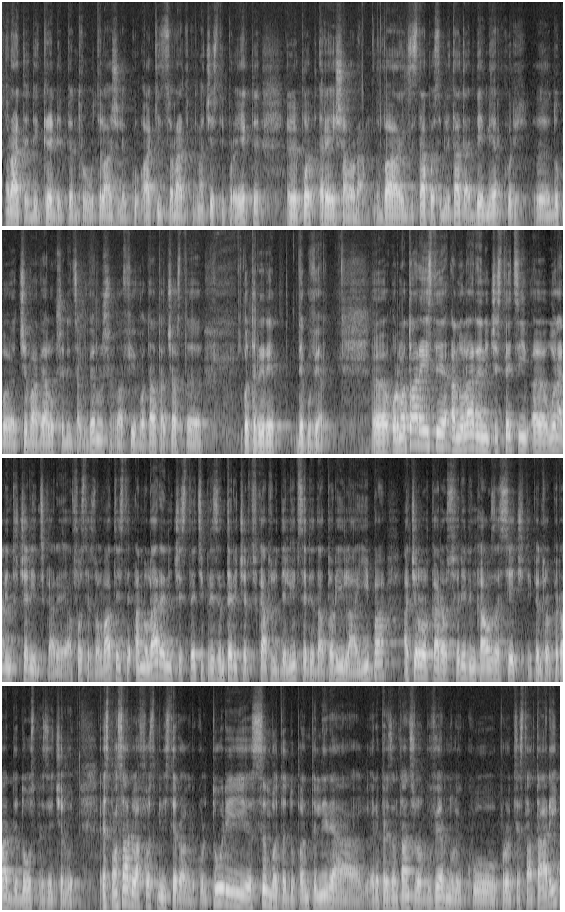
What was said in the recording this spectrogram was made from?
rate de credit pentru utilajele achiziționate prin aceste proiecte le pot reeșalona. Va exista posibilitatea de miercuri, după ce va avea loc ședința guvernului și va fi votată această hotărâre de guvern. Uh, următoarea este anularea necesității, uh, una dintre cerinți care a fost rezolvată, este anularea necesității prezentării certificatului de lipsă de datorii la IPA a celor care au suferit din cauza secetii pentru o perioadă de 12 luni. Responsabil a fost Ministerul Agriculturii, sâmbătă după întâlnirea reprezentanților guvernului cu protestatarii,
